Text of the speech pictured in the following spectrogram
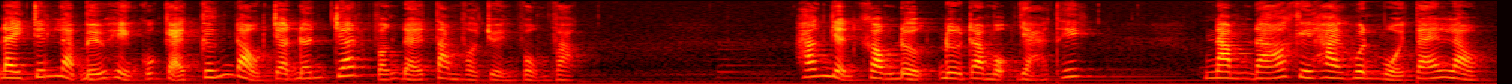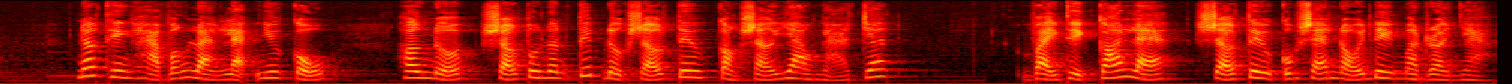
đây chính là biểu hiện của kẻ cứng đầu cho đến chết vẫn để tâm vào chuyện vụn vặt. Hắn nhịn không được đưa ra một giả thiết. Năm đó khi hai huynh muội té lầu, nếu thiên hạ vẫn loạn lạc như cũ, hơn nữa sở tu ninh tiếp được sở tiêu còn sở giao ngã chết. Vậy thì có lẽ sở tiêu cũng sẽ nổi điên mà rời nhà.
